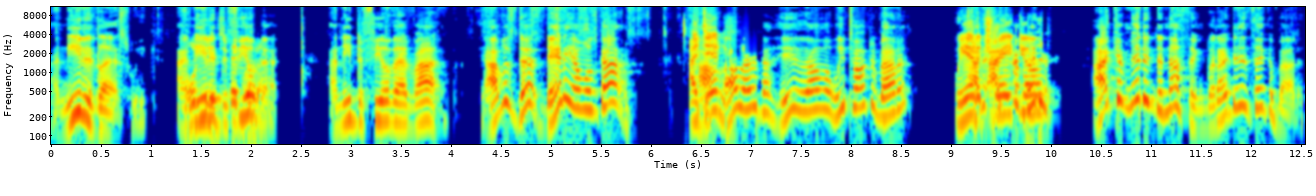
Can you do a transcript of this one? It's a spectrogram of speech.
I needed last week. I Told needed to to feel that. I need to feel that vibe. I was de- Danny almost got him. I did. I'll, I'll let it go. He, I'll- we talked about it. we had a I- I trade going. I committed to nothing, but I did think about it.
